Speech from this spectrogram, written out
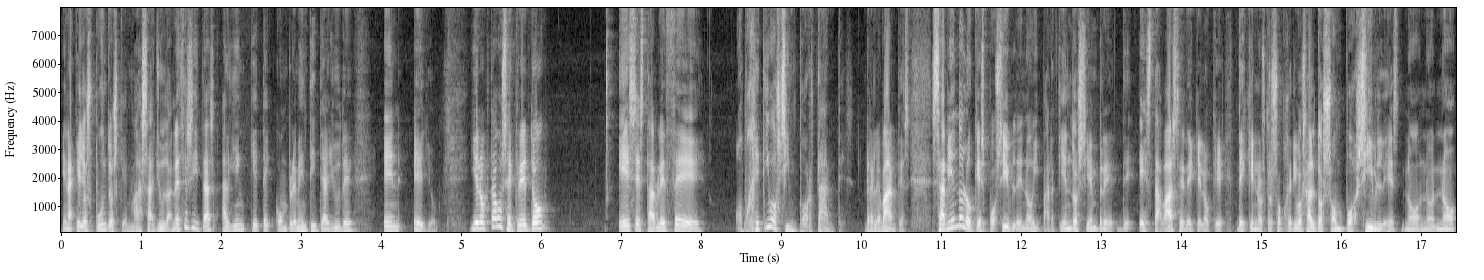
en aquellos puntos que más ayuda necesitas alguien que te complemente y te ayude en ello. Y el octavo secreto es establece objetivos importantes, relevantes, sabiendo lo que es posible, ¿no? Y partiendo siempre de esta base de que lo que de que nuestros objetivos altos son posibles, no no no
